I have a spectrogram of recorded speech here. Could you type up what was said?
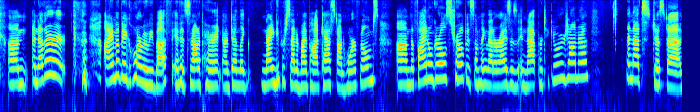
um, another, I'm a big horror movie buff. If it's not apparent, I've done like 90% of my podcast on horror films. Um, the final girls trope is something that arises in that particular genre, and that's just uh,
